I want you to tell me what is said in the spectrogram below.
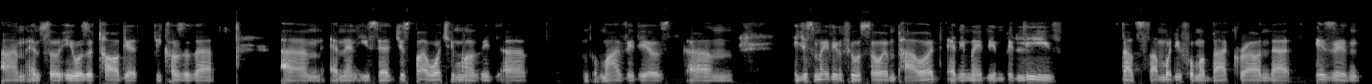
Um, and so he was a target because of that. Um, and then he said, just by watching my, uh, my videos, um, it just made him feel so empowered and it made him believe that somebody from a background that isn't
